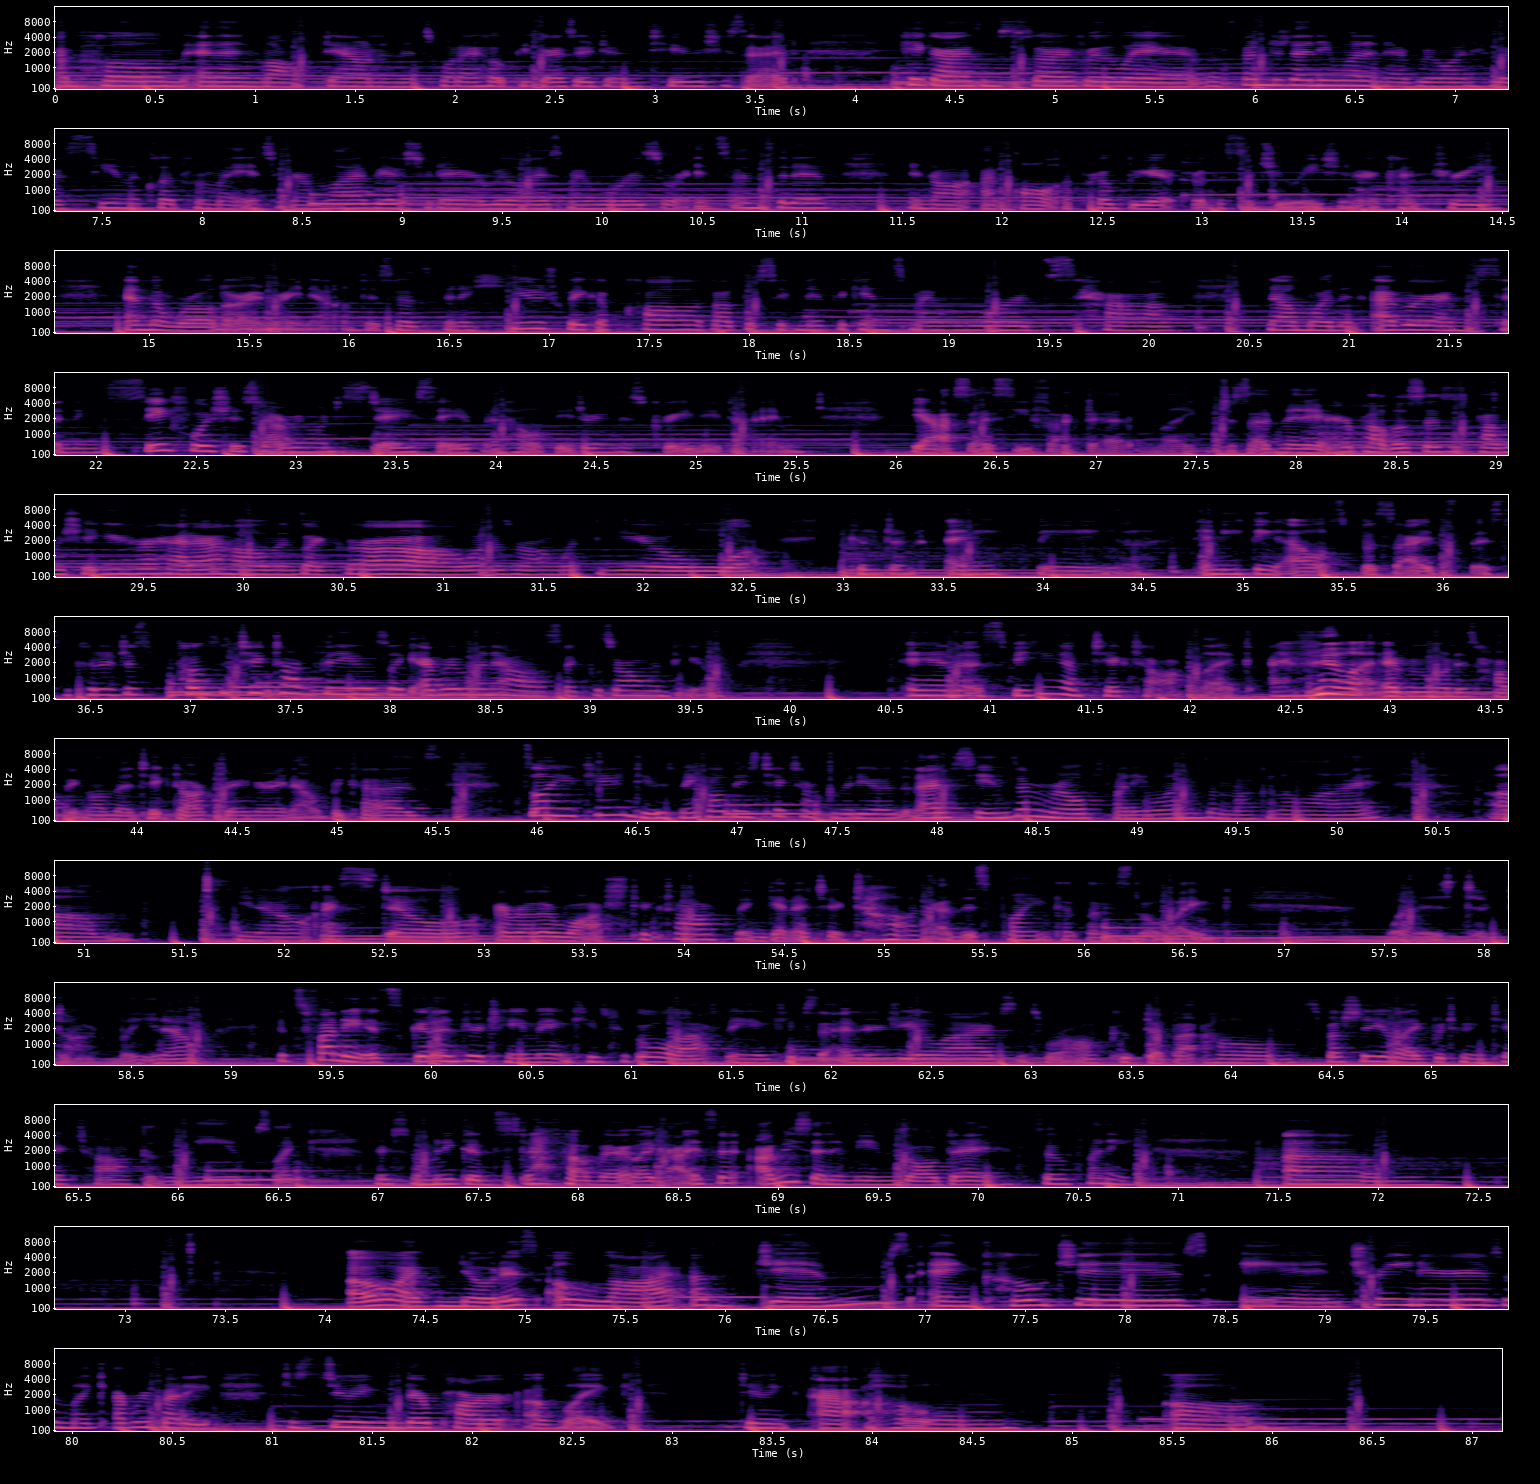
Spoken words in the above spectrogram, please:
I'm home and in lockdown and it's what I hope you guys are doing too. She said Hey guys, I'm sorry for the way I have offended anyone and everyone who has seen the clip from my Instagram live yesterday. I realized my words were insensitive and not at all appropriate for the situation our country and the world are in right now. This has been a huge wake up call about the significance my words have. Now more than ever, I'm sending safe wishes to everyone to stay safe and healthy during this crazy time yes, I see fucked it. Like, just admit it. Her publicist is probably shaking her head at home and it's like, girl, what is wrong with you? You could have done anything, anything else besides this. You could have just posted TikTok videos like everyone else. Like, what's wrong with you? And speaking of TikTok, like, I feel like everyone is hopping on the TikTok train right now because it's all you can do is make all these TikTok videos. And I've seen some real funny ones, I'm not gonna lie. Um, you know, I still I rather watch TikTok than get a TikTok at this point because I'm still like, what is TikTok? But you know, it's funny. It's good entertainment. It keeps people laughing. It keeps the energy alive since we're all cooped up at home. Especially like between TikTok and the memes. Like there's so many good stuff out there. Like I sent I be sending memes all day. It's so funny. Um oh, I've noticed a lot of gyms and coaches and trainers and like everybody just doing their part of like doing at home um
